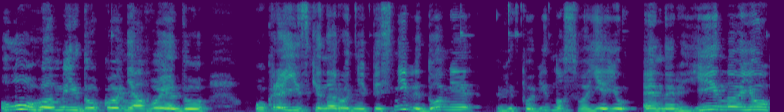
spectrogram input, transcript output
Лугоміду коня веду. Українські народні пісні відомі відповідно своєю енергійною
